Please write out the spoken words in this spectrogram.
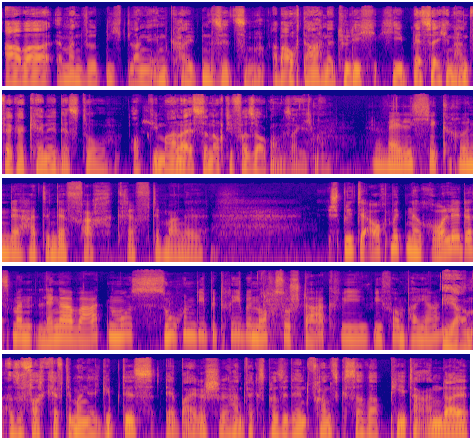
Aber äh, man wird nicht lange im Kalten sitzen. Aber auch da natürlich, je besser ich einen Handwerker kenne, desto optimaler ist dann auch die Versorgung, sage ich mal. Welche Gründe hat denn der Fachkräftemangel? Spielt er auch mit eine Rolle, dass man länger warten muss? Suchen die Betriebe noch so stark wie, wie vor ein paar Jahren? Ja, also Fachkräftemangel gibt es. Der bayerische Handwerkspräsident Franz Xaver Peter Andal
